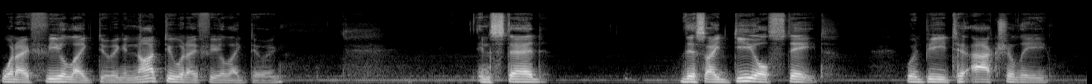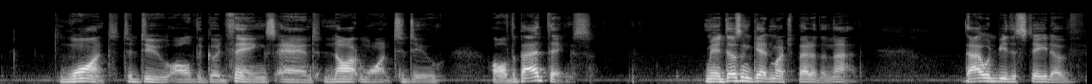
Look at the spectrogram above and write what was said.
what I feel like doing and not do what I feel like doing. Instead, this ideal state would be to actually want to do all the good things and not want to do all the bad things. I mean, it doesn't get much better than that. That would be the state of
